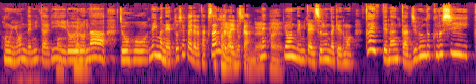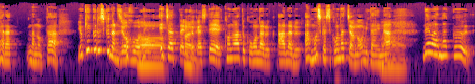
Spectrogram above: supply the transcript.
本読んでみたあり、いろいろな情報をね、今ネット社会だからたくさんあるじゃないですか。いっぱいありますもんね。はい。読んでみたりするんだけれども、かえってなんか自分が苦しいからなのか、余計苦しくなる情報をね、得ちゃったりとかして、この後こうなる、ああなる、あ、もしかしてこうなっちゃうの？みたいな。あではなく、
